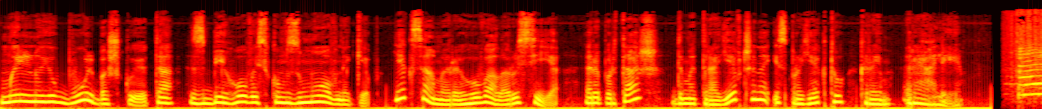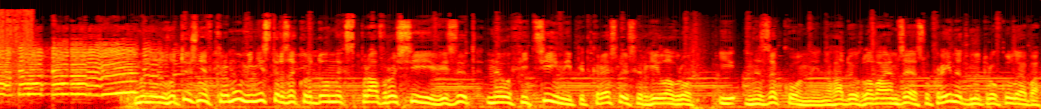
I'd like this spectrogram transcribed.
мильною бульбашкою та збіговиськом змовників. Як саме реагувала Росія? Репортаж Дмитра Євчина із проєкту Крим Реалії. Минулого тижня в Криму міністр закордонних справ Росії. Візит неофіційний, підкреслює Сергій Лавров, і незаконний. Нагадує глава МЗС України Дмитро Кулеба.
